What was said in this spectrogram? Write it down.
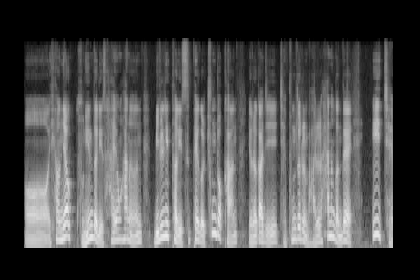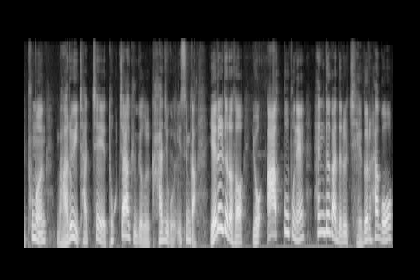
어, 현역 군인들이 사용하는 밀리터리 스펙을 충족한 여러 가지 제품들을 말을 하는 건데 이 제품은 마루이 자체의 독자 규격을 가지고 있습니다. 예를 들어서 이 앞부분에 핸드가드를 제거를 하고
